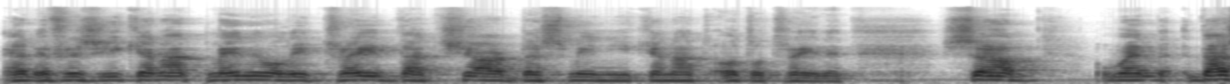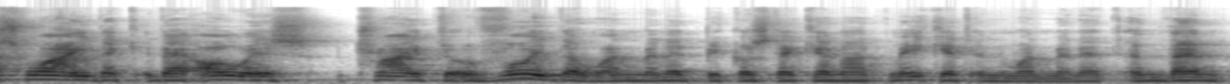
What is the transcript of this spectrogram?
And if you cannot manually trade that chart, that means you cannot auto trade it. So when that's why they, they always try to avoid the one minute because they cannot make it in one minute. And then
